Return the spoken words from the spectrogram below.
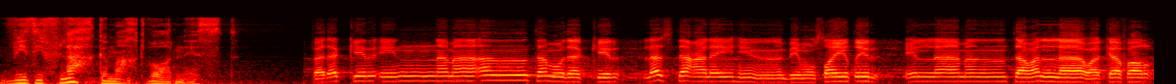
wie sie flach gemacht worden ist. فذكر إنما أنت مذكر لست عليهم بمسيطر إلا من تولى وكفر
